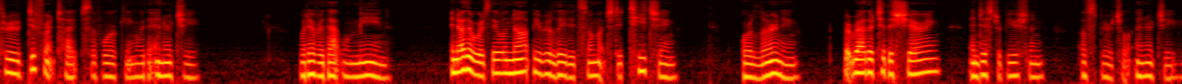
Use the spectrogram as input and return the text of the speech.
through different types of working with energy, whatever that will mean. In other words, they will not be related so much to teaching or learning, but rather to the sharing and distribution of spiritual energy.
